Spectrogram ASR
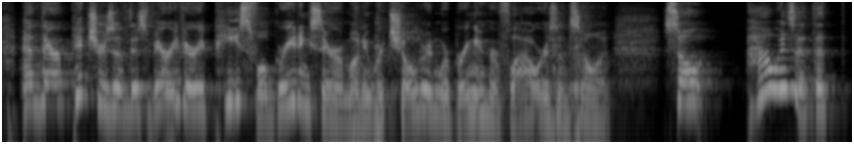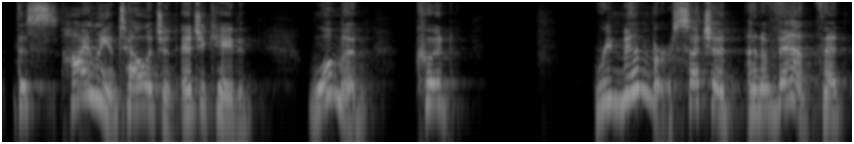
and there are pictures of this very, very peaceful greeting ceremony where children were bringing her flowers and so on. So, how is it that this highly intelligent, educated woman could remember such a, an event that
